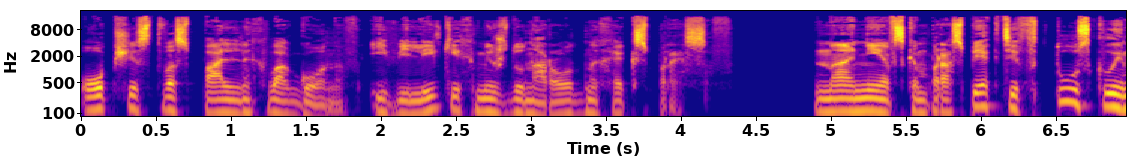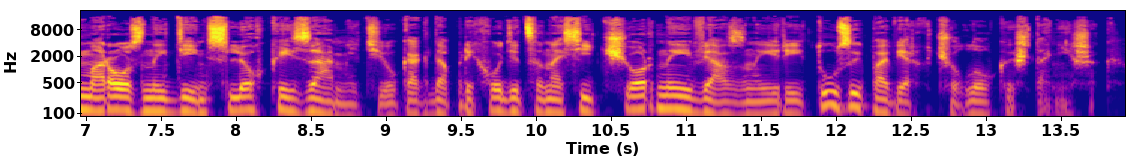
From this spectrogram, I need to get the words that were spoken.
общества спальных вагонов и великих международных экспрессов. На Невском проспекте в тусклый морозный день с легкой заметью, когда приходится носить черные вязаные рейтузы поверх чулок и штанишек.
